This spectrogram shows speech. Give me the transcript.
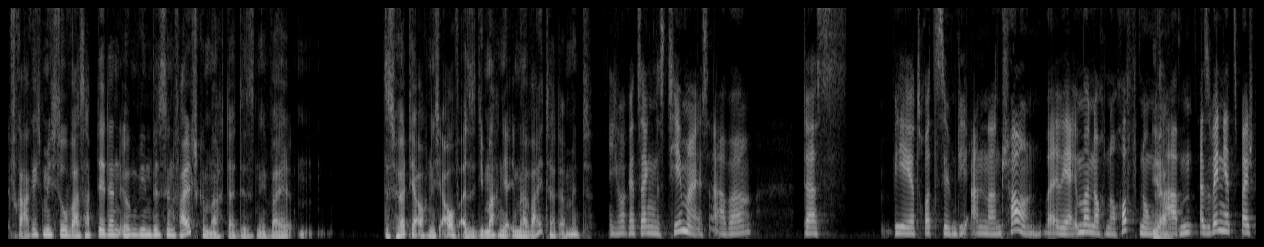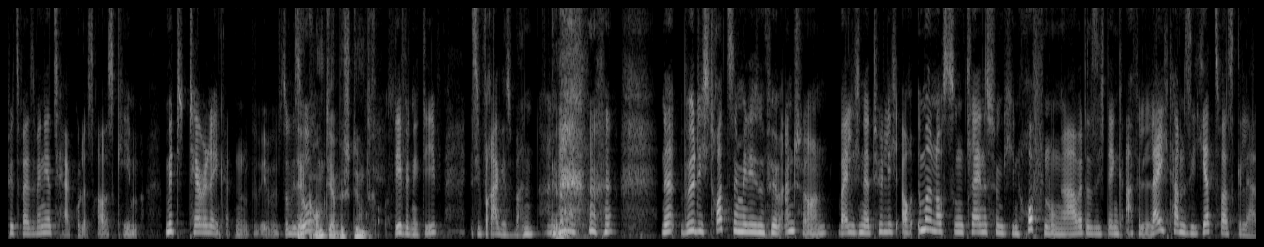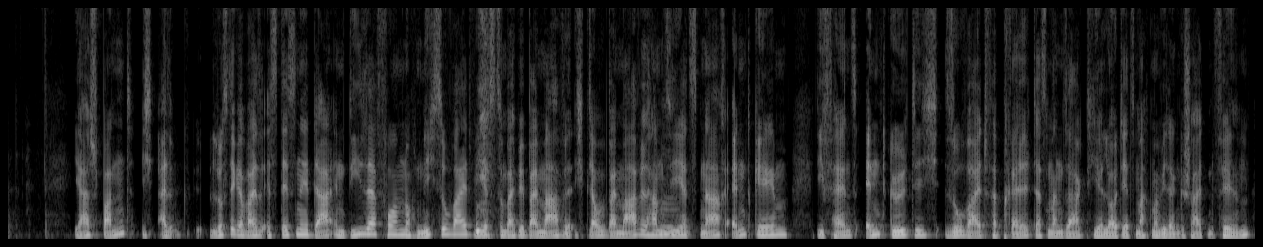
frage ich mich so, was habt ihr dann irgendwie ein bisschen falsch gemacht da Disney? Weil mm, das hört ja auch nicht auf. Also die machen ja immer weiter damit. Ich wollte gerade sagen, das Thema ist aber, dass wir ja trotzdem die anderen schauen, weil wir ja immer noch eine Hoffnung Ja. haben. Also wenn jetzt beispielsweise, wenn jetzt Herkules rauskäme, mit Taron Egerton, sowieso. Der kommt ja bestimmt raus. Definitiv. Ist die Frage ist, wann. Genau. ne, würde ich trotzdem mir diesen Film anschauen, weil ich natürlich auch immer noch so ein kleines Fünkchen Hoffnung habe, dass ich denke, ah, vielleicht haben sie jetzt was gelernt. Ja, spannend. Ich, also lustigerweise ist Disney da in dieser Form noch nicht so weit wie jetzt zum Beispiel bei Marvel. Ich glaube, bei Marvel haben sie jetzt nach Endgame die Fans endgültig so weit verprellt, dass man sagt, hier Leute, jetzt macht mal wieder einen gescheiten Film.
